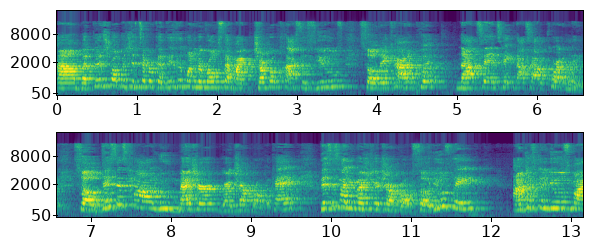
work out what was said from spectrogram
Um, but this rope is just different because this is one of the ropes that my jump rope classes use. So they kind of put knots in, take knots out accordingly. So this is how you measure your jump rope, okay? This is how you measure your jump rope. So usually, I'm just going to use my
